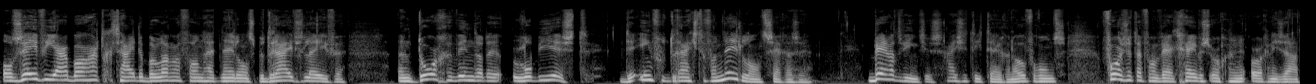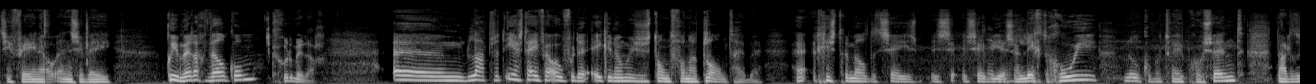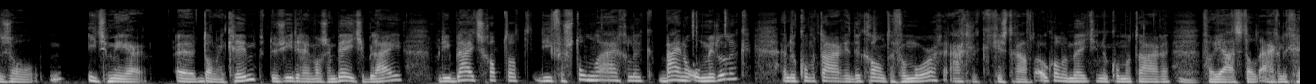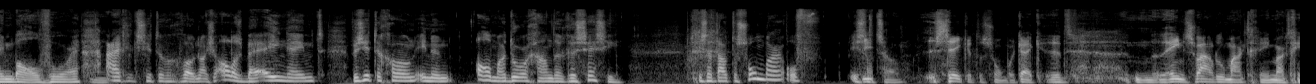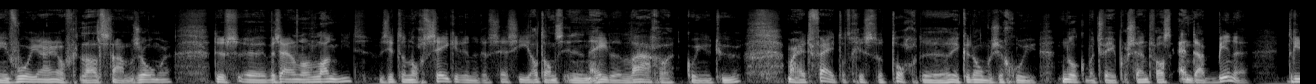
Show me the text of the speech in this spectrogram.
Al zeven jaar behartigt hij de belangen van het Nederlands bedrijfsleven. Een doorgewinderde lobbyist. De invloedrijkste van Nederland, zeggen ze. Bernard Wientjes, hij zit hier tegenover ons. Voorzitter van werkgeversorganisatie VNO-NCW. Goedemiddag, welkom. Goedemiddag. Uh, laten we het eerst even over de economische stand van het land hebben. gisteren meldde het CBS een lichte groei, 0,2 procent. Nou, dat is al iets meer uh, dan een krimp. Dus iedereen was een beetje blij. Maar die blijdschap dat, die verstonden eigenlijk bijna onmiddellijk. En de commentaren in de kranten vanmorgen... eigenlijk gisteravond ook al een beetje in de commentaren... van ja, het stelt eigenlijk geen bal voor. Eigenlijk zitten we gewoon, als je alles bijeen neemt... we zitten gewoon in een almaar doorgaande recessie. Is dat nou te somber of is dat zo? Zeker te somber. Kijk, het, één zwaardoel maakt geen, maakt geen voorjaar, of laat staan zomer. Dus uh, we zijn er nog lang niet. We zitten nog zeker in een recessie, althans in een hele lage conjunctuur. Maar het feit dat gisteren toch de economische groei 0,2% was... en daarbinnen 3,5%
